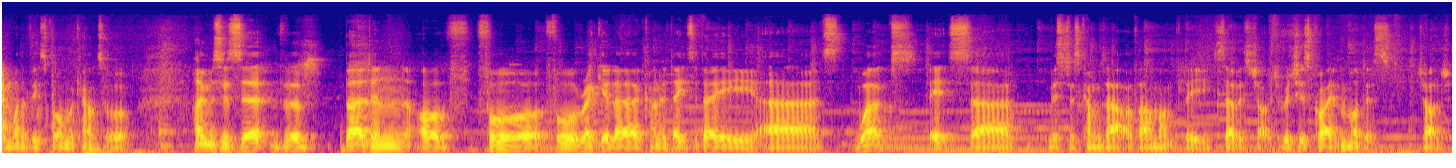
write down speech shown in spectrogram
in one of these former council homes, is that the burden of for for regular kind of day to day works. It's uh, this just comes out of our monthly service charge, which is quite modest charge.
